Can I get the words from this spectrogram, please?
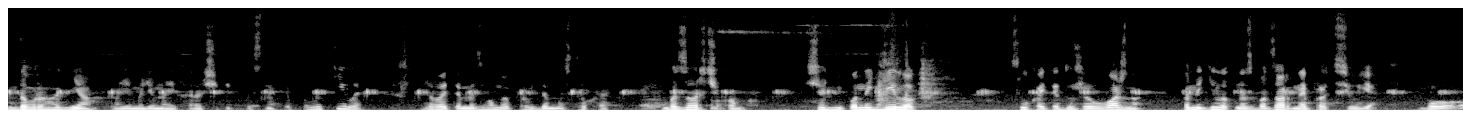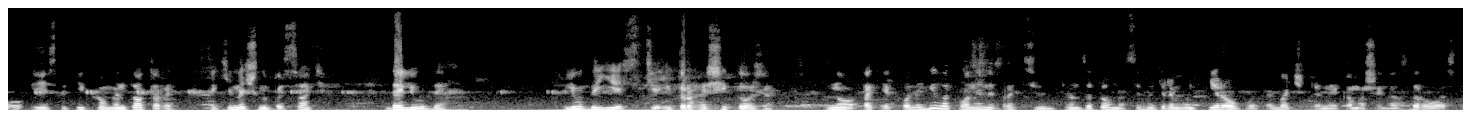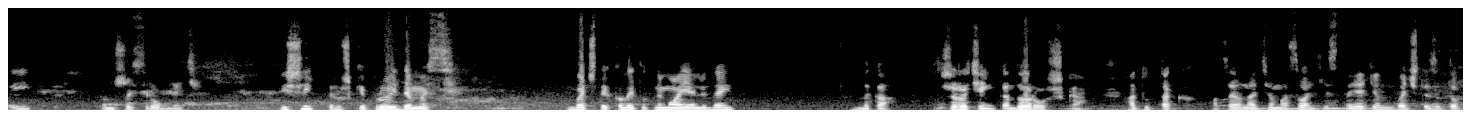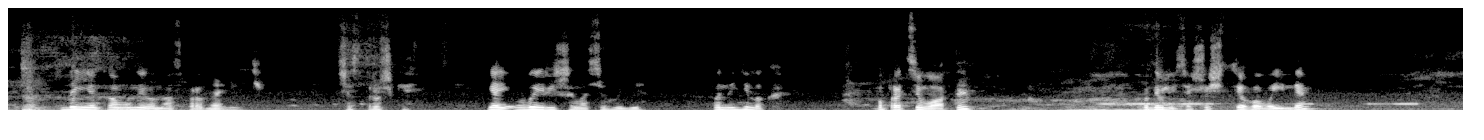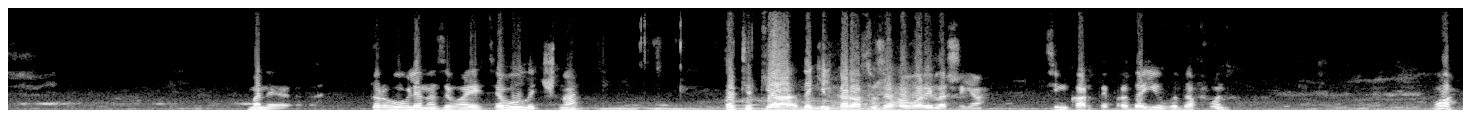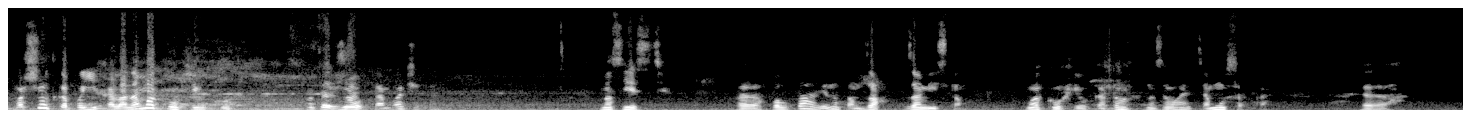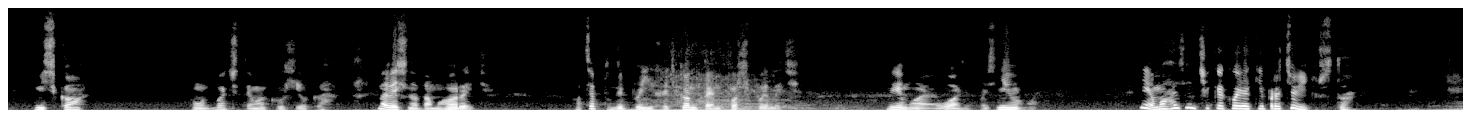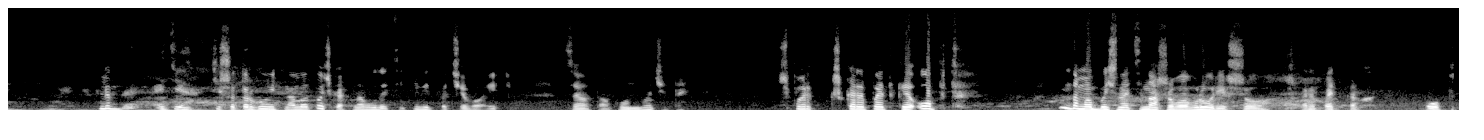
Доброго дня, мої милі мої хороші підписники. Полетіли. Давайте ми з вами пройдемось трохи базарчиком. Сьогодні понеділок. Слухайте дуже уважно. Понеділок у нас базар не працює. Бо є такі коментатори, які почнуть писати, де люди. Люди є, і торгаші теж. Ну, так як понеділок вони не працюють. Зато в нас ідуть ремонтні роботи. Бачите, яка машина здорова стоїть там щось роблять. Пішліть трошки пройдемось. Бачите, коли тут немає людей, така широченька дорожка. А тут так, оце на цьому асфальті стоять. Вон, бачите, зато деяка вони у нас продають. Зараз трошки. Я вирішила сьогодні понеділок попрацювати. Подивлюся, що з цього вийде. У мене торговля називається вулична. Так як я декілька разів вже говорила, що я сім-карти продаю Водафон. О, маршрутка поїхала на Макухівку. Оце жовта, бачите? У нас є е, в Полтаві, ну там за, за містом, Макухівка, то називається мусорка. Е, міська От, бачите, макухівка. Навічно там горить. Оце б туди поїхати, контент пошпилить. Я маю увазі познімати. Ні, магазинчики які працюють просто. Люди, ті, ті, що торгують на лоточках на вулиці, ті відпочивають. Це отак, вон, бачите. Шпар... Шкарпетки опт. Ну, там обична ціна, що в Аврорі, що в шкарпетках опт.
